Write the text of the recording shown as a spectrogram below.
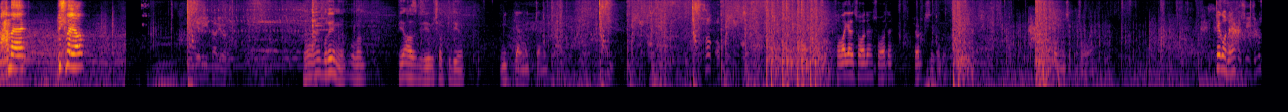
Ahmet düşme ya. Ha, burayı mı? Ulan bir az gidiyor bir çok gidiyor. Mid gel mid gel. mid. Çok oku. Sova gel sova dön sova dön. 4 kişi tabii. Elini çekmiş o var. Çek o dön. Taşıyıcımız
